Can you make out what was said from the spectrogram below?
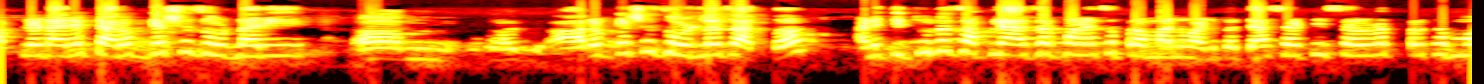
आपल्या डायरेक्ट आरोग्याशी जोडणारी आरोग्याशी जोडलं जातं आणि तिथूनच आपल्या आजारपणाचं प्रमाण वाढतं. त्यासाठी सर्वात प्रथम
